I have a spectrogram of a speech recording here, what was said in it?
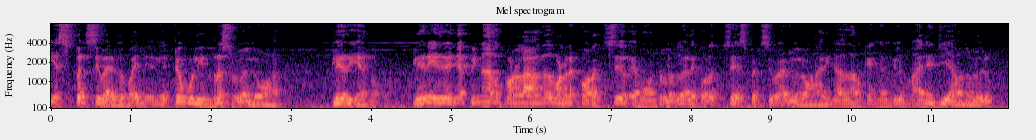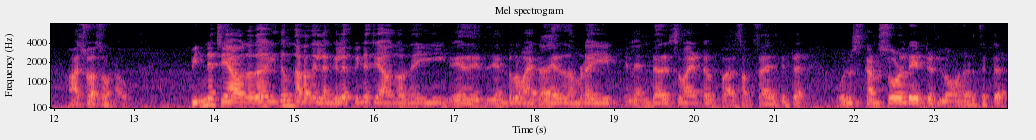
എക്സ്പെൻസീവ് ആയിട്ടുള്ള ഏറ്റവും കൂടുതൽ ഇൻട്രസ്റ്റ് ഉള്ള ലോണ് ക്ലിയർ ചെയ്യാൻ നോക്കണം. ക്ലിയർ ചെയ്ത് കഴിഞ്ഞാൽ പിന്നെ നമുക്ക് ഉള്ളാവുന്നത് വളരെ കുറച്ച് എമൗണ്ട് ഉള്ളതും അല്ലെങ്കിൽ കുറച്ച് എക്സ്പെൻസീവ് ആയിട്ടുള്ള ലോണായിരിക്കും അത് നമുക്ക് എങ്ങനെയെങ്കിലും മാനേജ് ചെയ്യാവുന്നുള്ളൊരു ആശ്വാസം ഉണ്ടാവും. പിന്നെ ചെയ്യാവുന്നത് ഇതും നടന്നില്ലെങ്കിൽ പിന്നെ ചെയ്യാവുന്ന പറഞ്ഞാൽ ഈ ലെൻഡറുമായിട്ട് അതായത് നമ്മുടെ ഈ ലെൻഡേഴ്സുമായിട്ട് സംസാരിച്ചിട്ട് ഒരു കൺസോളിഡേറ്റഡ് ലോൺ എടുത്തിട്ട്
